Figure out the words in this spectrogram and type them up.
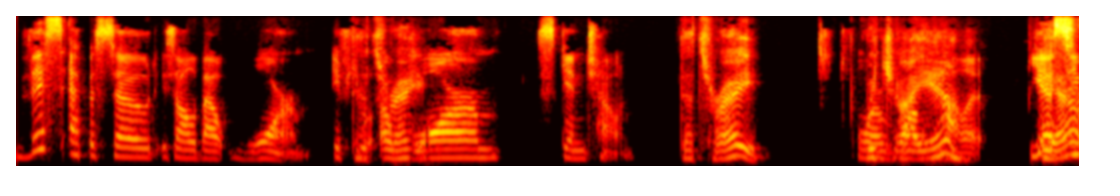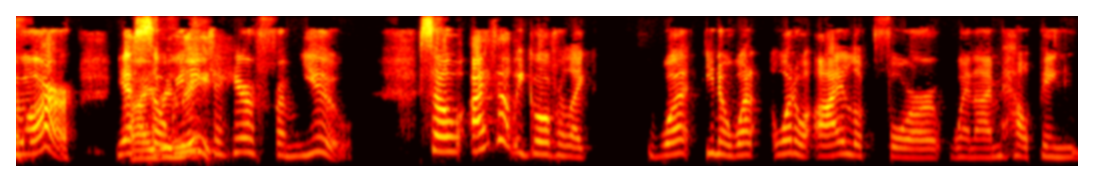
This episode is all about warm. If you're That's a right. warm skin tone That's right. Which I am. palette. Yes, Yeah. you are. Yes. I so we need to hear from you. So I thought we'd go over like what, you know, what what do I look for when I'm helping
